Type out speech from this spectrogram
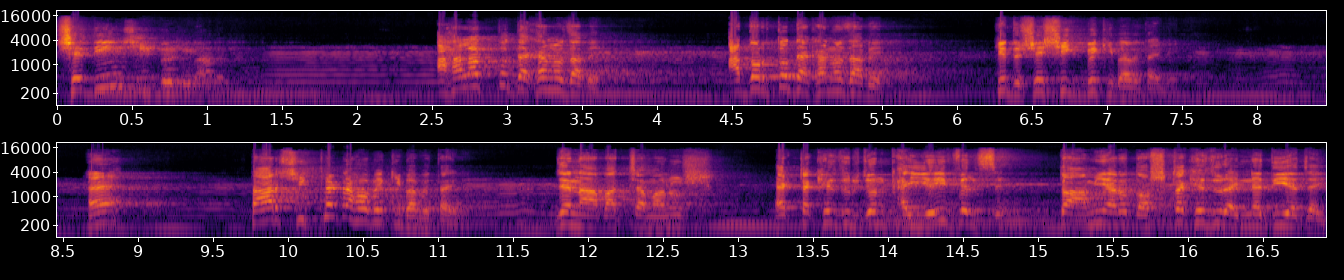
সে দিন শিখবে কীভাবে? আহলাদ তো দেখানো যাবে, আদর তো দেখানো যাবে, কিন্তু সে শিখবে কীভাবে তাইলে? হ্যাঁ? তার শিক্ষাটা হবে কীভাবে তাইলে? যে না, বাচ্চা মানুষ, একটা খেজুর জন খাইয়েই ফেলছে, তো আমি আরও দশটা খেজুর আইনা দিয়ে যাই।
